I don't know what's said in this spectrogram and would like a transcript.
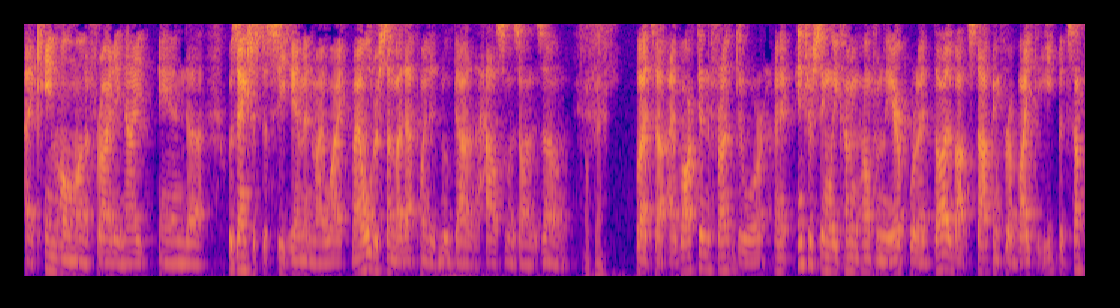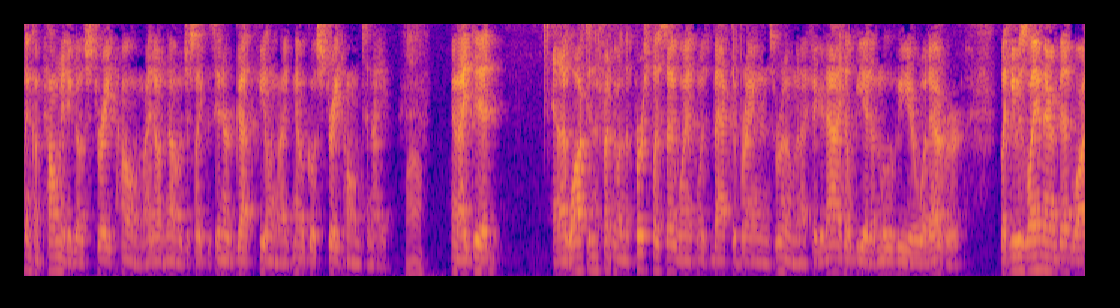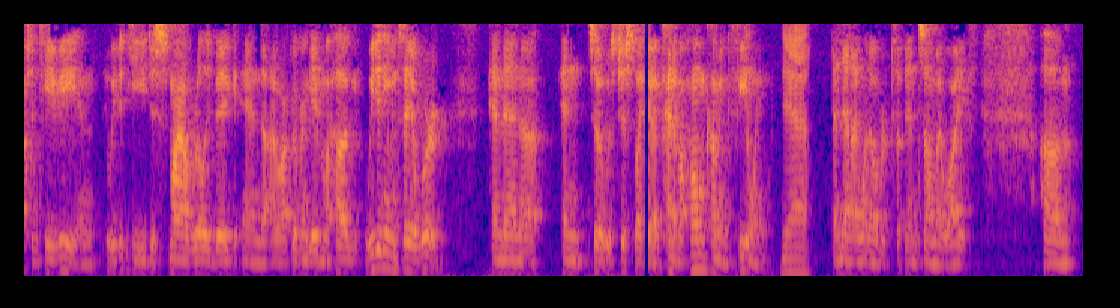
I came home on a Friday night and uh, was anxious to see him and my wife. My older son by that point had moved out of the house and was on his own. Okay. But uh, I walked in the front door, and it, interestingly, coming home from the airport, I'd thought about stopping for a bite to eat, but something compelled me to go straight home. I don't know, just like this inner gut feeling like, no, go straight home tonight. Wow. And I did and I walked in the front door, and the first place I went was back to Brandon's room, and I figured, ah, he'll be at a movie or whatever. But he was laying there in bed watching TV, and we, he just smiled really big, and I walked over and gave him a hug. We didn't even say a word, and then, uh, and so it was just like a kind of a homecoming feeling. Yeah. And then I went over to, and saw my wife. Um,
